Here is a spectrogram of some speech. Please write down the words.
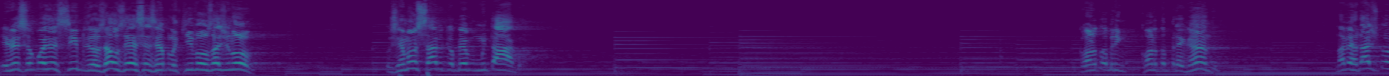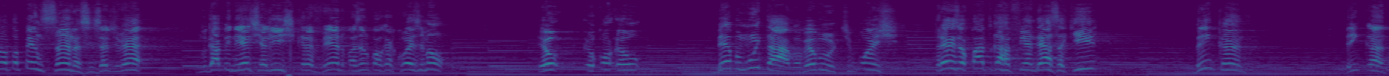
E às vezes são coisas simples. Eu já usei esse exemplo aqui vou usar de novo. Os irmãos sabem que eu bebo muita água. Quando eu estou pregando, na verdade, quando eu estou pensando, assim, se eu estiver no gabinete ali escrevendo, fazendo qualquer coisa, irmão, eu, eu, eu bebo muita água, bebo tipo umas três ou quatro garrafinhas dessa aqui, brincando. Brincando.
